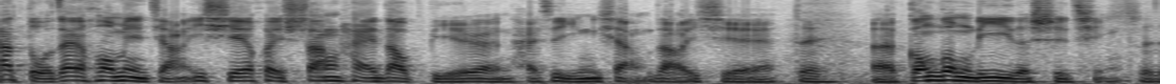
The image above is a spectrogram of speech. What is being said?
他躲在后面讲一些会伤害到别人，还是影响到一些对呃公共利益的事情。是，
